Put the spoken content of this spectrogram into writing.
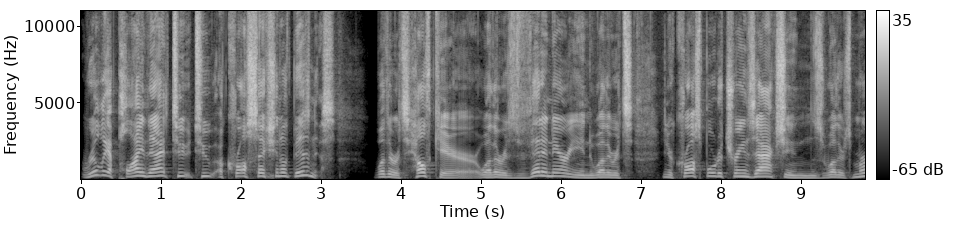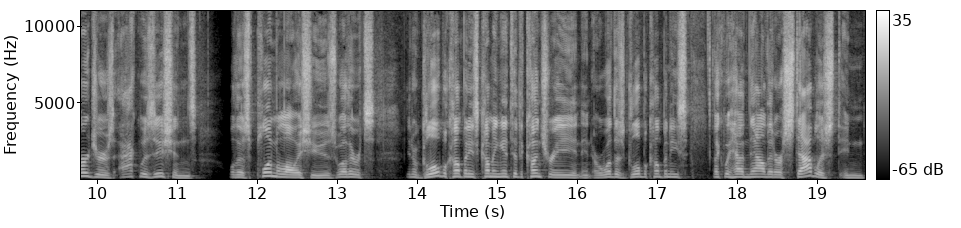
really apply that to, to a cross section of business, whether it's healthcare, whether it's veterinarian, whether it's you know cross border transactions, whether it's mergers, acquisitions, whether it's employment law issues, whether it's you know global companies coming into the country, and, and or whether it's global companies like we have now that are established in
